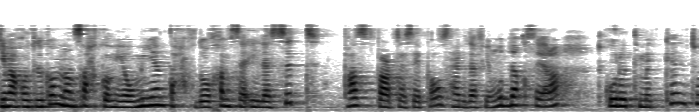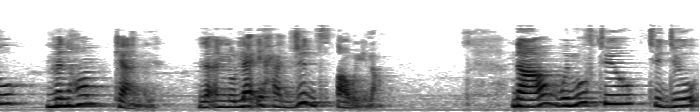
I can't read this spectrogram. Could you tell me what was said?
كما قلت لكم ننصحكم يوميا تحفظوا خمسة إلى ست past participles هكذا في مدة قصيرة تكونوا تمكنتوا منهم كامل لأنه لائحة جد طويلة Now we move to to do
